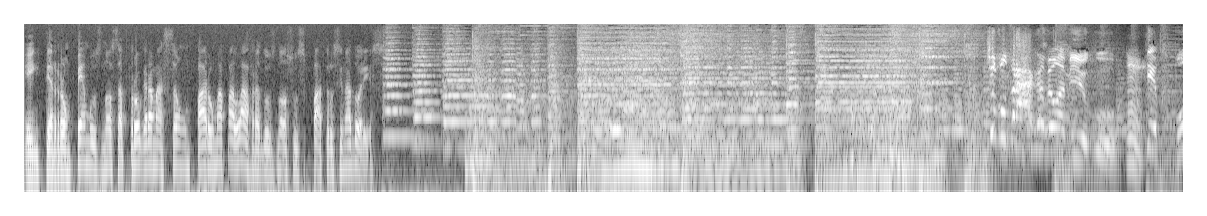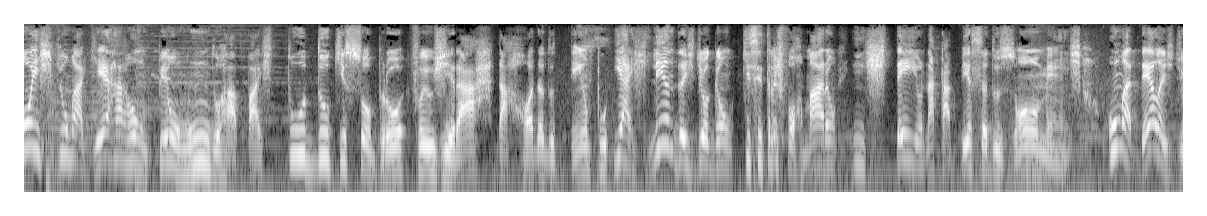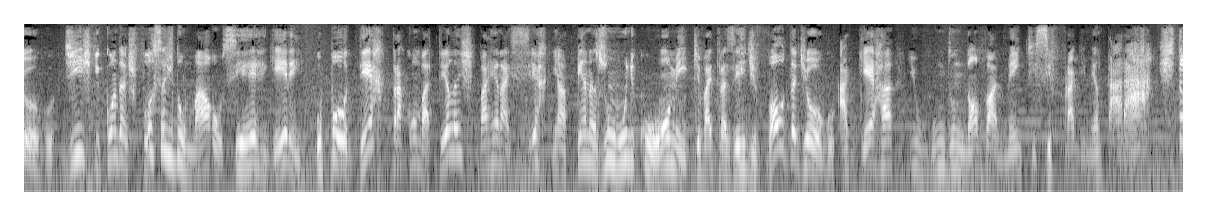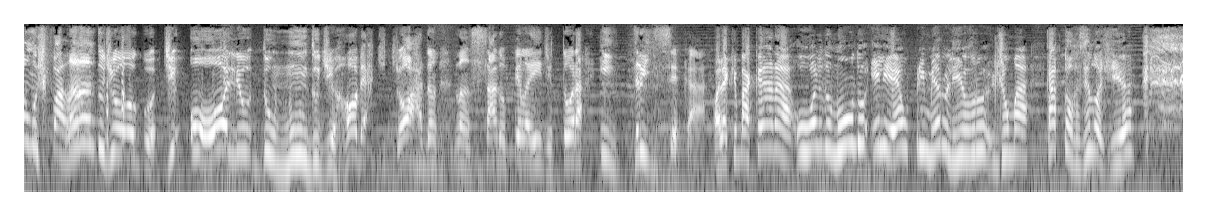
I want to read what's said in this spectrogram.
Interrompemos nossa programação para uma palavra dos nossos patrocinadores. Diogo Braga, meu amigo! Depois que uma guerra rompeu o mundo, rapaz, tudo que sobrou foi o girar da roda do tempo e as lendas, Diogão, que se transformaram em esteio na cabeça dos homens. Uma delas, Diogo, diz que quando as forças do mal se reerguerem, o poder para combatê-las vai renascer em apenas um único homem que vai trazer de volta, Diogo, a guerra e o mundo novamente se fragmentará. Estamos falando, Diogo, de O Olho do Mundo de Robert Jordan, lançado pela editora Intrínseca. Olha que bacana! O Olho do Mundo, ele é o primeiro livro de uma catorzilogia.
